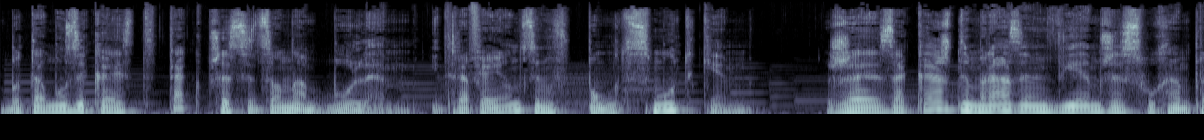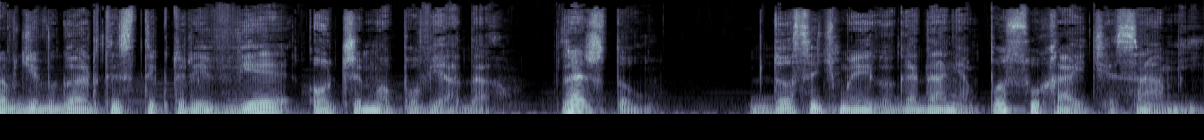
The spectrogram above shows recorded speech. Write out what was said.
Bo ta muzyka jest tak przesycona bólem i trafiającym w punkt smutkiem, że za każdym razem wiem, że słucham prawdziwego artysty, który wie o czym opowiada. Zresztą, Dosyć mojego gadania, posłuchajcie sami.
